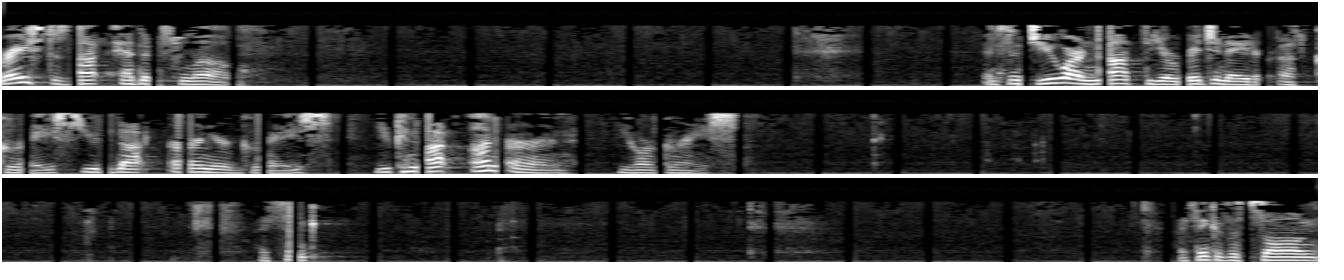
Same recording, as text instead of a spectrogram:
Grace does not ebb and flow. And since you are not the originator of grace, you did not earn your grace, you cannot unearn your grace. I think I think of the song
